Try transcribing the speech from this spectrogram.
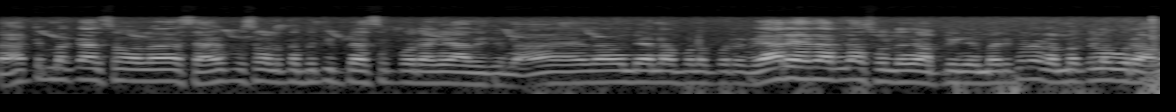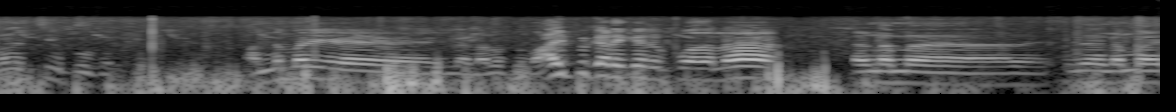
நாட்டு மக்கா சோளம் சிவப்பு சோளத்தை பற்றி பேச போகிறாங்க அதுக்கு நான் நான் வந்து என்ன பண்ண போகிறேன் வேறு எதாக இருந்தால் சொல்லுங்கள் அப்படிங்கிற மாதிரி கூட நமக்குள்ள ஒரு அலட்சிய போக்குது. அந்த மாதிரி இல்லை நமக்கு வாய்ப்பு கிடைக்கிற போதெல்லாம் நம்ம இது நம்ம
